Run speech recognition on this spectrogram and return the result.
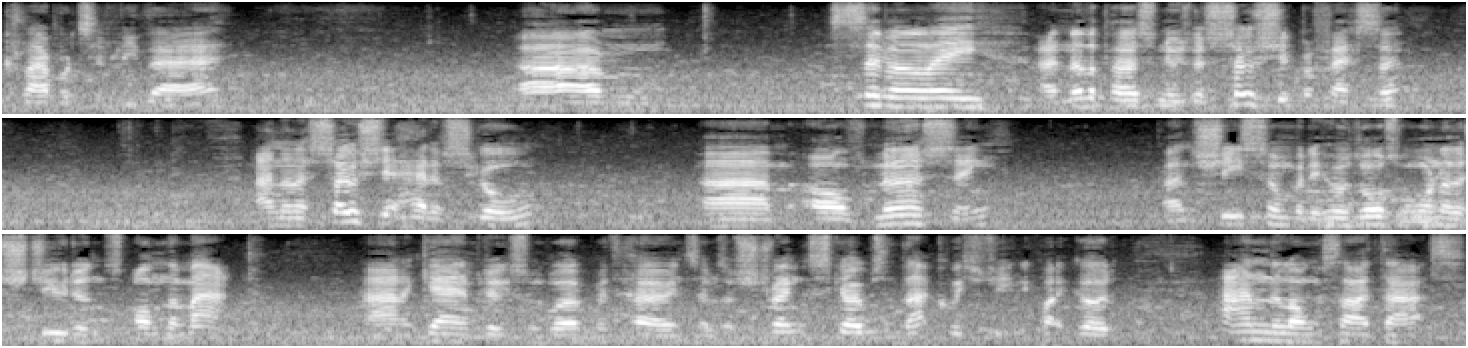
collaboratively there. Um, Similarly, another person who's an associate professor and an associate head of school um, of nursing, and she's somebody who's also one of the students on the map. And again, we're doing some work with her in terms of Strengthscopes, that could be strategically quite good. And alongside that,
